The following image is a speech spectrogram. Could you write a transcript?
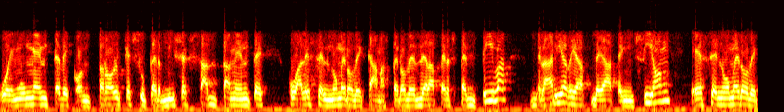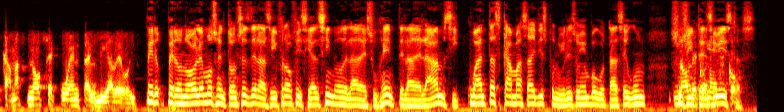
o en un ente de control que supervise exactamente cuál es el número de camas, pero desde la perspectiva del área de, atención, ese número de camas no se cuenta el día de hoy. Pero, pero no hablemos entonces de la cifra oficial, sino de la de su gente, la de la AMSI. ¿Cuántas camas hay disponibles hoy en Bogotá según sus intensivistas?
